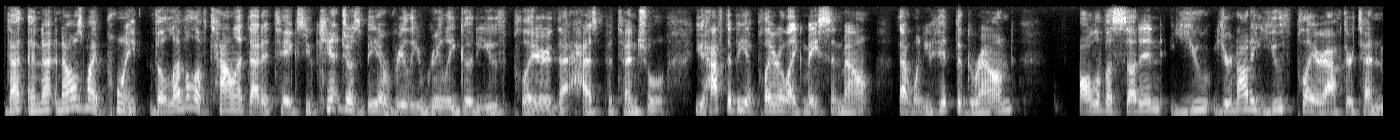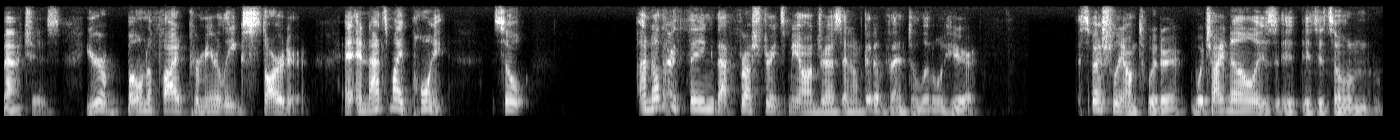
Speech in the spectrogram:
That and, that and that was my point. The level of talent that it takes, you can't just be a really, really good youth player that has potential. You have to be a player like Mason Mount that when you hit the ground, all of a sudden you you're not a youth player after 10 matches. You're a bona fide Premier League starter. And, and that's my point. So another thing that frustrates me, Andres, and I'm gonna vent a little here, especially on Twitter, which I know is is its own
